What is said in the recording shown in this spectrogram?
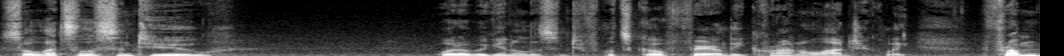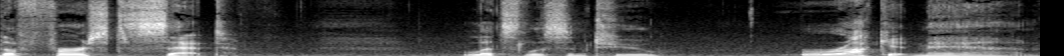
So let's listen to what are we going to listen to? Let's go fairly chronologically. From the first set, let's listen to Rocket Man,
